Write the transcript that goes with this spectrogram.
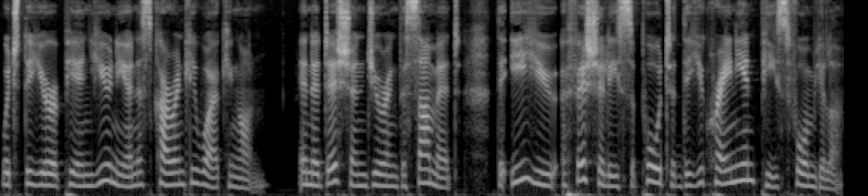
which the European Union is currently working on. In addition, during the summit, the EU officially supported the Ukrainian peace formula.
